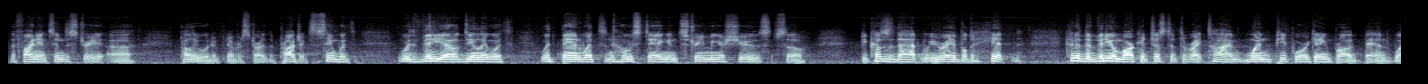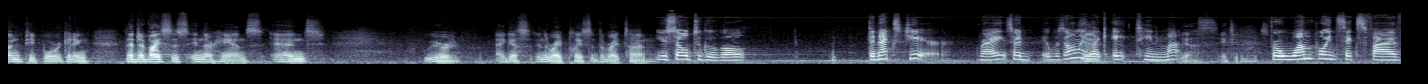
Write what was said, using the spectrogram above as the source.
the finance industry, uh, probably would have never started the project. It's the same with, with video, dealing with, with bandwidth and hosting and streaming issues. So because of that, we were able to hit kind of the video market just at the right time when people were getting broadband, when people were getting the devices in their hands. And we were, I guess, in the right place at the right time. You sold to Google the next year, right? So it was only Yeah. like 18 months. Yeah, 18 months. For 1.65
